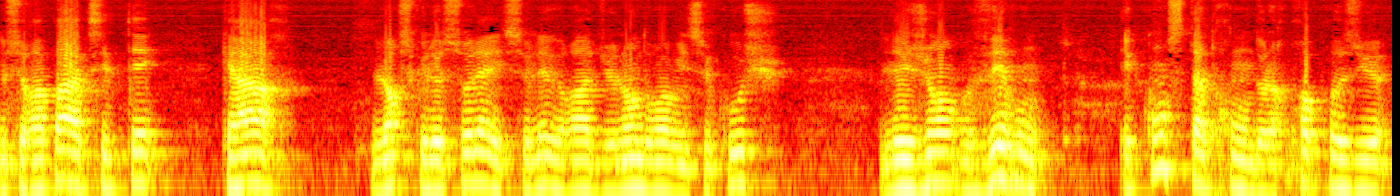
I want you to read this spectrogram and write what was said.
ne sera pas accepté, car lorsque le soleil se lèvera de l'endroit où il se couche, les gens verront et constateront de leurs propres yeux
